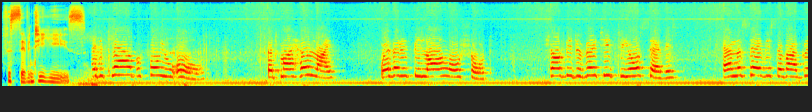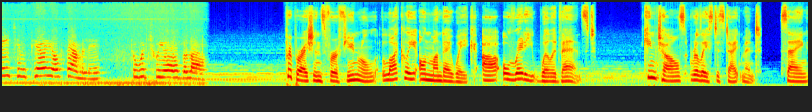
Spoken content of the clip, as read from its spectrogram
for 70 years. I declare before you all that my whole life, whether it be long or short, shall be devoted to your service and the service of our great imperial family to which we all belong. Preparations for a funeral, likely on Monday week, are already well advanced. King Charles released a statement saying,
